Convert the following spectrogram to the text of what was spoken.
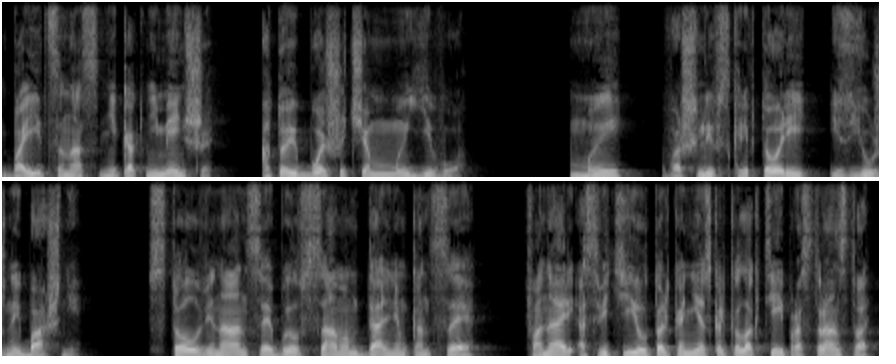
боится нас никак не меньше, а то и больше, чем мы его. Мы вошли в скрипторий из Южной башни. Стол Винанция был в самом дальнем конце. Фонарь осветил только несколько локтей пространства,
